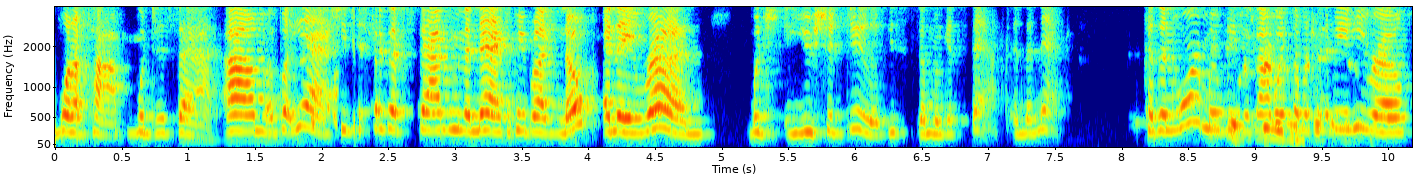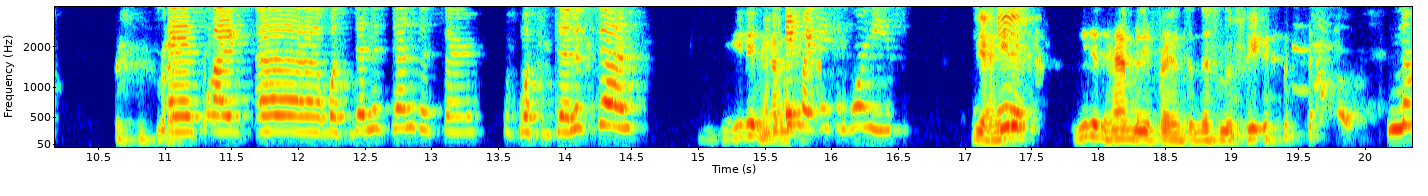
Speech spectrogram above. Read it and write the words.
one up top, which is sad. Um, but yeah, she just straight up stabs him in the neck, and people are like, "Nope," and they run, which you should do if you see someone get stabbed in the neck. Because in horror movies, there's always someone to be a hero, right. and it's like, uh, "What's done is done, good sir. What's done is done." He didn't have. You can't fight Jason Voorhees. Yeah, he didn't, he didn't have many friends in this movie. no,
